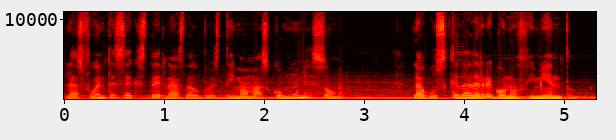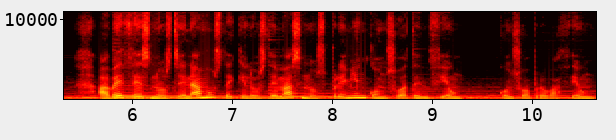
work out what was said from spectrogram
Las fuentes externas de autoestima más comunes son la búsqueda de reconocimiento. A veces nos llenamos de que los demás nos premien con su atención, con su aprobación.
